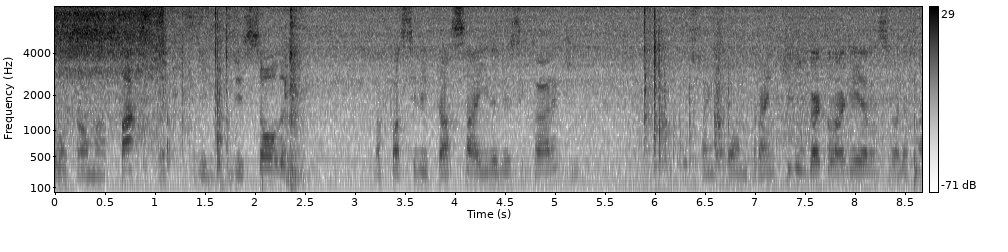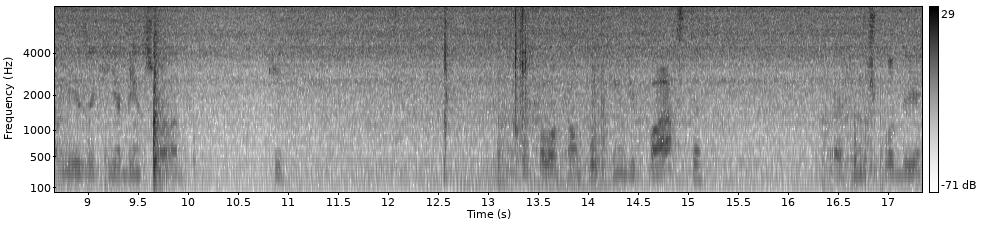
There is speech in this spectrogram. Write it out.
Colocar uma pasta de, de solda para facilitar a saída desse cara aqui. Vou só encontrar em que lugar que eu larguei ela em cima dessa mesa aqui, abençoada. Aqui. Vou colocar um pouquinho de pasta para a gente poder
